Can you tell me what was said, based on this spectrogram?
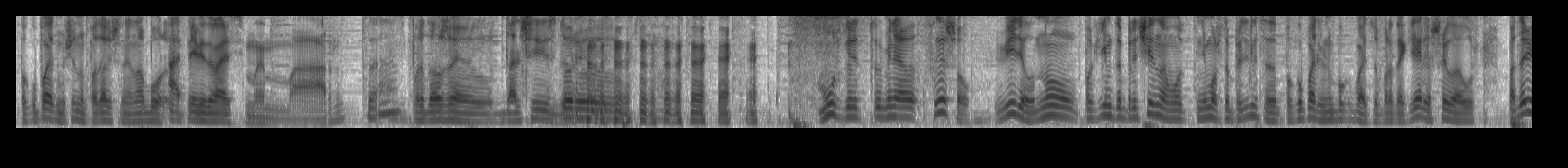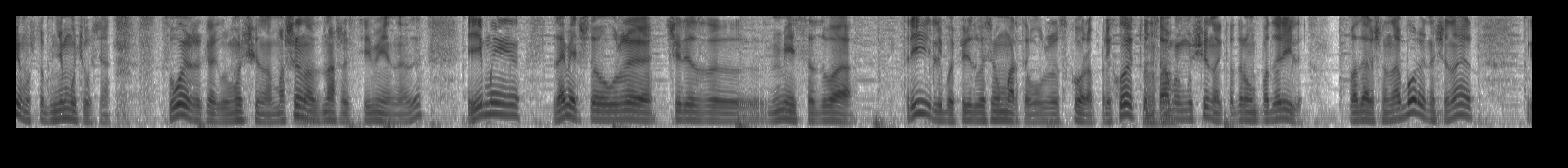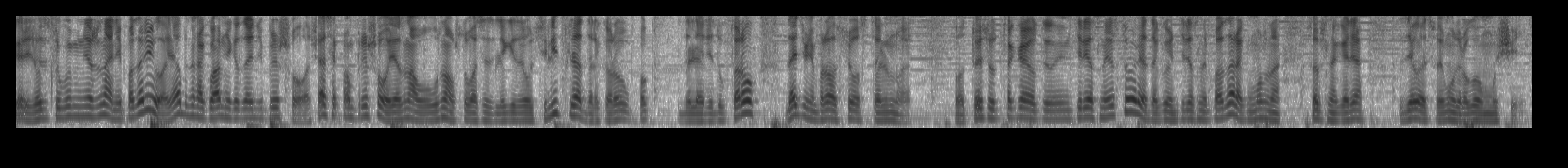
покупают мужчинам подарочные наборы. А перед 8 марта... Продолжаю дальше историю. Муж, говорит, у меня слышал, видел, но по каким-то причинам вот не может определиться, покупать или не покупать Супротек. Я решила уж подарю ему, чтобы не мучился. Свой же, как бы, мужчина. Машина наша семейная, да? И мы заметили, что уже через э, месяца два три, либо перед 8 марта уже скоро приходит тот самый мужчина, которому подарили подарочный набор и начинает говорить, вот если бы мне жена не подарила, я бы, наверное, к вам никогда не пришел. А сейчас я к вам пришел, я знал, узнал, что у вас есть для гидроусилителя, для, коробок, для редукторов, дайте мне, пожалуйста, все остальное. Вот, то есть вот такая вот интересная история, такой интересный подарок можно, собственно говоря, сделать своему другому мужчине.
